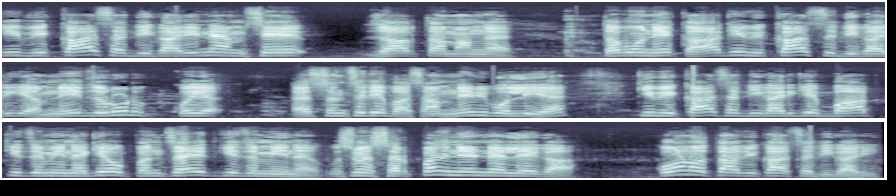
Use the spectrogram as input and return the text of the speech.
कि विकास अधिकारी ने हमसे जाब्ता मांगा है। तब उन्हें कहा कि विकास अधिकारी, हमने ज़रूर कोई संसदीय भाषा हमने भी बोली है कि विकास अधिकारी के बाप की ज़मीन है कि वो पंचायत की ज़मीन है, उसमें सरपंच निर्णय लेगा। कौन होता है विकास अधिकारी?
